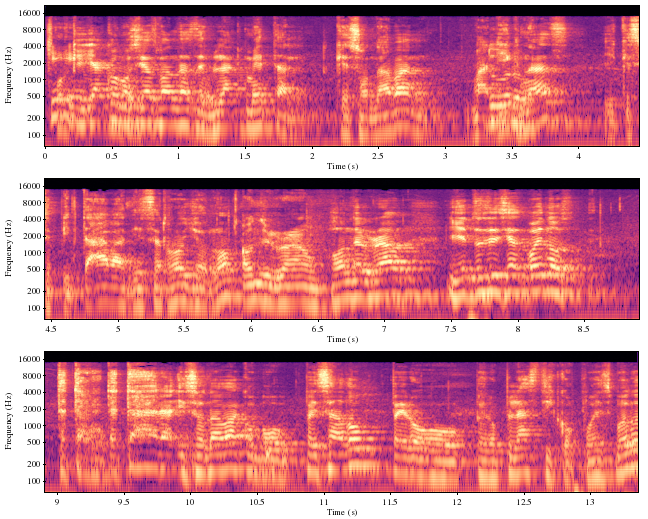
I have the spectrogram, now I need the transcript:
¿Qué? Porque ya conocías bandas de black metal que sonaban malignas y que se pintaban y ese rollo, ¿no? Underground. Underground. Y entonces decías, bueno, y sonaba como pesado, pero, pero plástico, pues. Bueno,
